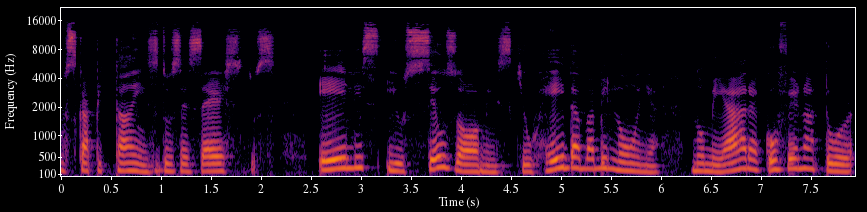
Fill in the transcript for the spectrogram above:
os capitães dos exércitos, eles e os seus homens, que o rei da Babilônia nomeara governador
